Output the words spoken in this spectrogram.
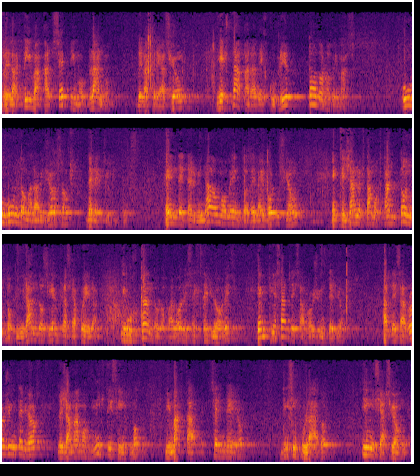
relativa al séptimo plano de la creación y está para descubrir todo lo demás. Un mundo maravilloso del espíritu. En determinado momento de la evolución, en que ya no estamos tan tontos mirando siempre hacia afuera y buscando los valores exteriores, empieza el desarrollo interior. Al desarrollo interior le llamamos misticismo y más tarde sendero, discipulado, iniciación,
